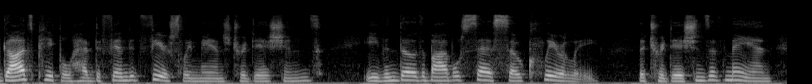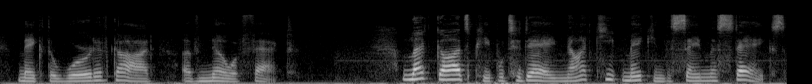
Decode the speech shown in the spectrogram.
God's people have defended fiercely man's traditions, even though the Bible says so clearly the traditions of man make the Word of God of no effect. Let God's people today not keep making the same mistakes.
